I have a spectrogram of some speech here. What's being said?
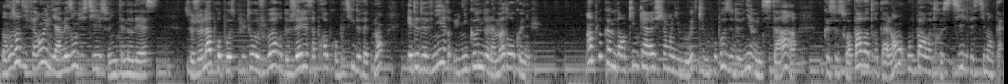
Dans un genre différent, il y a Maison du Style sur Nintendo DS. Ce jeu-là propose plutôt aux joueurs de gérer sa propre boutique de vêtements et de devenir une icône de la mode reconnue. Un peu comme dans Kim Kardashian Hollywood qui vous propose de devenir une star, que ce soit par votre talent ou par votre style vestimentaire.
